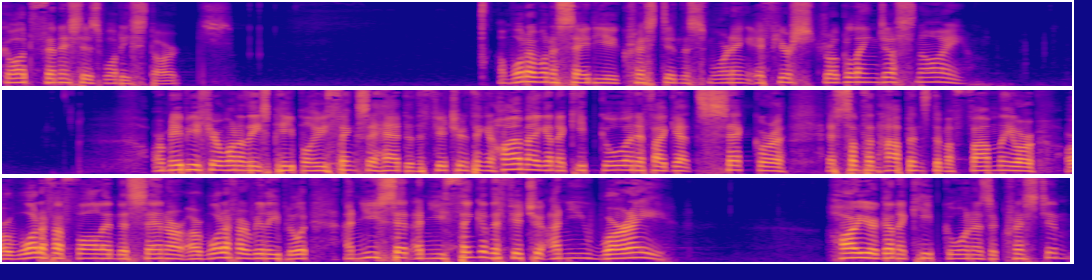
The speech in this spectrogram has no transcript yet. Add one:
God finishes what He starts. And what I want to say to you, Christian, this morning, if you're struggling just now, or maybe if you're one of these people who thinks ahead to the future and thinking, how am I going to keep going if I get sick or if something happens to my family or, or what if I fall into sin or, or what if I really blow it? And you sit and you think of the future and you worry how you're going to keep going as a Christian.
